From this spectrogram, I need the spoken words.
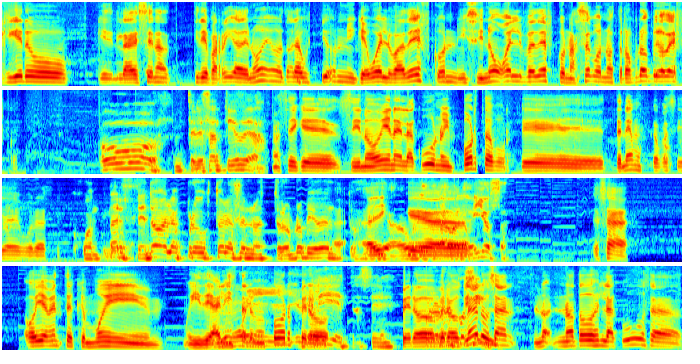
quiero que la escena tire para arriba de nuevo, toda la cuestión, y que vuelva Defcon, y si no vuelve Defcon, hacemos nuestro propio Defcon. Oh, interesante idea. Así que si no viene la Q no importa porque tenemos capacidad de poder hacer. Juntarse todas las productoras en nuestro propio evento. Ah, una que, maravillosa. O sea, obviamente es que es muy, muy idealista a lo mejor, pero sí. pero Pero claro, o sea, no, no todo es la Q, o sea,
